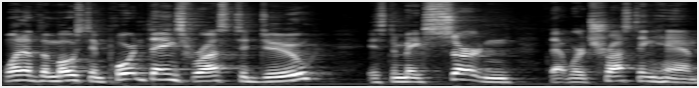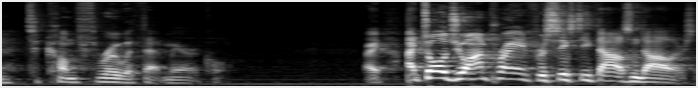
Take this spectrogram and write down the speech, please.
one of the most important things for us to do is to make certain that we're trusting Him to come through with that miracle. Right? I told you I'm praying for $60,000.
